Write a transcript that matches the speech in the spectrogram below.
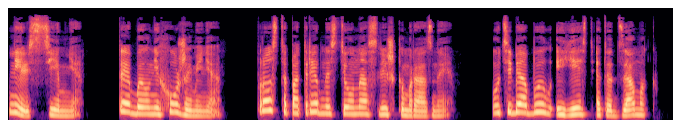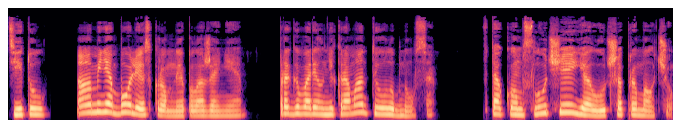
Не льсти мне. Ты был не хуже меня. Просто потребности у нас слишком разные. У тебя был и есть этот замок, титул, а у меня более скромное положение», — проговорил некромант и улыбнулся. «В таком случае я лучше промолчу»,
